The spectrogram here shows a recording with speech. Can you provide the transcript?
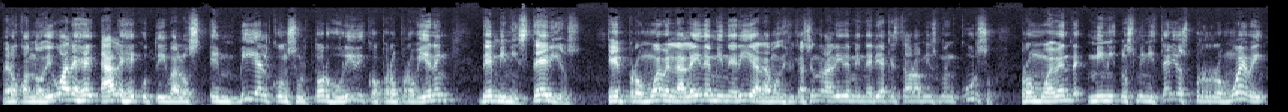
Pero cuando digo ala, eje- ala ejecutiva, los envía el consultor jurídico, pero provienen de ministerios que promueven la ley de minería, la modificación de la ley de minería que está ahora mismo en curso. Promueven, de- mini- los ministerios promueven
